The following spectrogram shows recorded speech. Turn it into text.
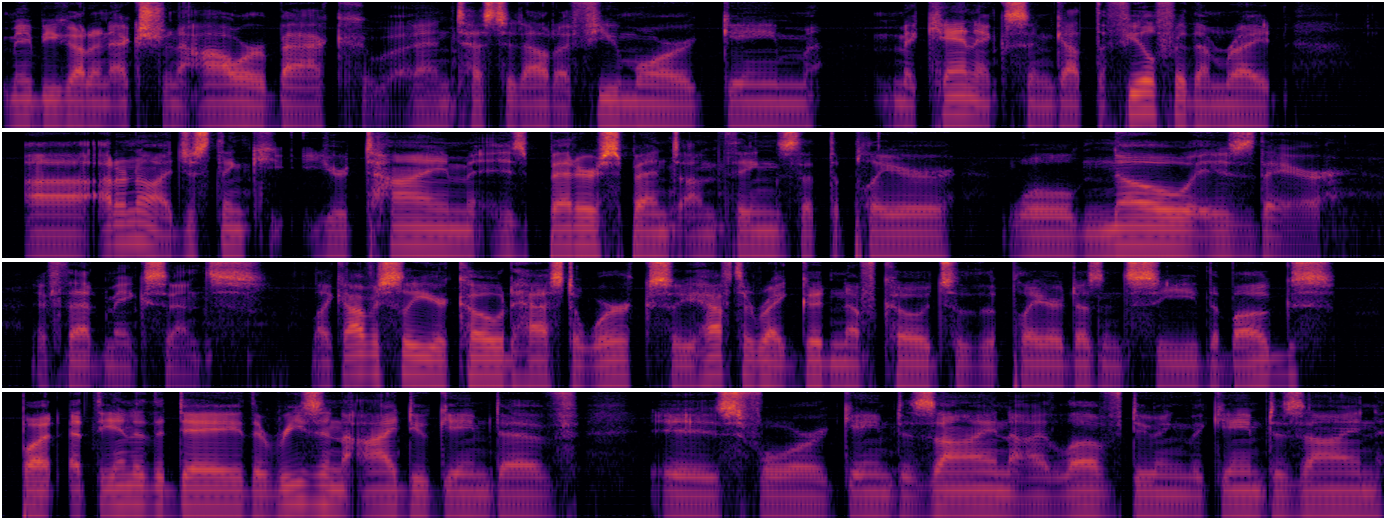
maybe you got an extra hour back and tested out a few more game mechanics and got the feel for them right, uh, I don't know. I just think your time is better spent on things that the player will know is there, if that makes sense. Like, obviously, your code has to work, so you have to write good enough code so the player doesn't see the bugs. But at the end of the day, the reason I do game dev is for game design. I love doing the game design.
